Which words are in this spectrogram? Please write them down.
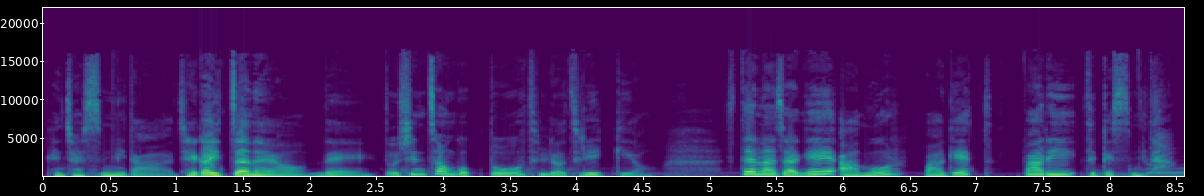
괜찮습니다. 제가 있잖아요. 네. 또 신청곡도 들려드릴게요. 스텔라장의 아모르, 바게트, 파리 듣겠습니다.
